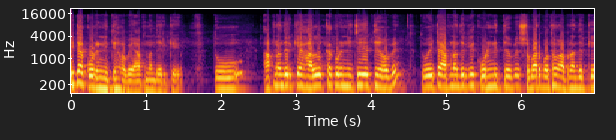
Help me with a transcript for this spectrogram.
এটা করে নিতে হবে আপনাদেরকে। তো আপনাদেরকে হালকা করে নিচে যেতে হবে। তো এটা আপনাদেরকে করে নিতে হবে। সবার প্রথম আপনাদেরকে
